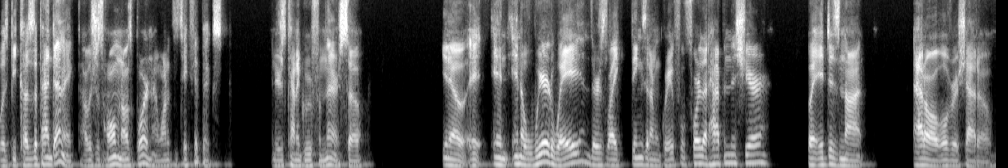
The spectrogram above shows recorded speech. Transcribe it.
was because of the pandemic. I was just home and I was bored and I wanted to take fit pics, and it just kind of grew from there. So, you know, it, in in a weird way, there's like things that I'm grateful for that happened this year, but it does not at all overshadow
